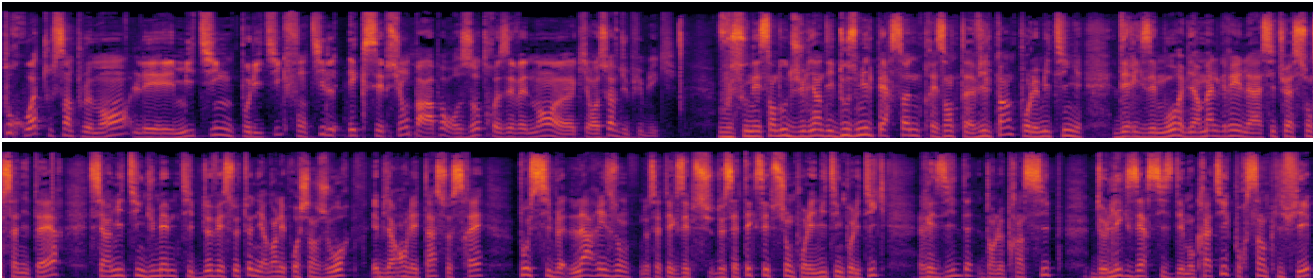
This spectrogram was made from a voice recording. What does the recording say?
pourquoi tout simplement les meetings politiques font-ils exception par rapport aux autres événements euh, qui reçoivent du public? Vous vous souvenez sans doute, Julien, des 12 000 personnes présentes à Villepinte pour le meeting d'Éric Zemmour. Eh bien, malgré la situation sanitaire, si un meeting du même type devait se tenir dans les prochains jours, eh bien, en l'état, ce serait possible. La raison de cette, exception, pour les meetings politiques réside dans le principe de l'exercice démocratique. Pour simplifier,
